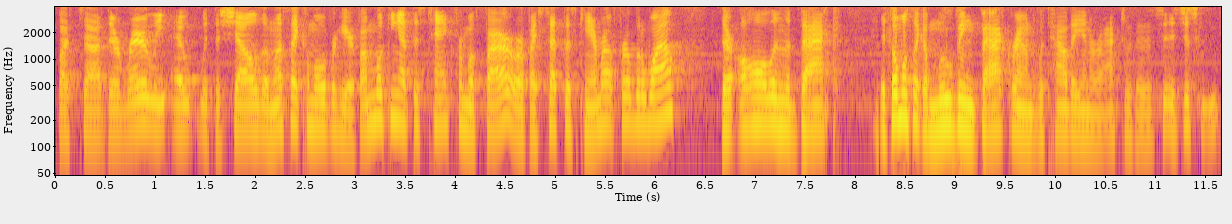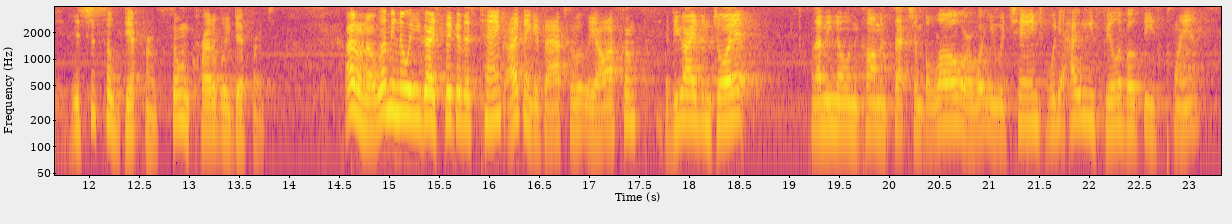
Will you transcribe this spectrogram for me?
but uh, they're rarely out with the shells unless I come over here. If I'm looking at this tank from afar, or if I set this camera up for a little while, they're all in the back. It's almost like a moving background with how they interact with it. It's, it's just, it's just so different, so incredibly different. I don't know. Let me know what you guys think of this tank. I think it's absolutely awesome. If you guys enjoy it, let me know in the comment section below or what you would change. What, how do you feel about these plants?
